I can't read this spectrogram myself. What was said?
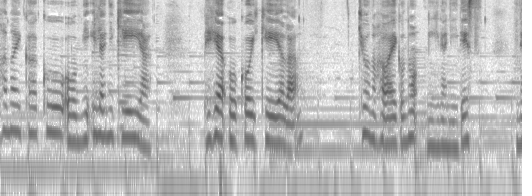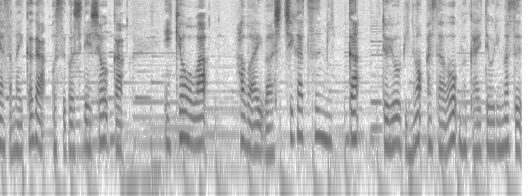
ハマイカコをミイラニケイヤペヘアオコイケイヤラ今日のハワイ語のミイラニです。皆様いかがお過ごしでしょうか？え今日はハワイは7月3日土曜日の朝を迎えております。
